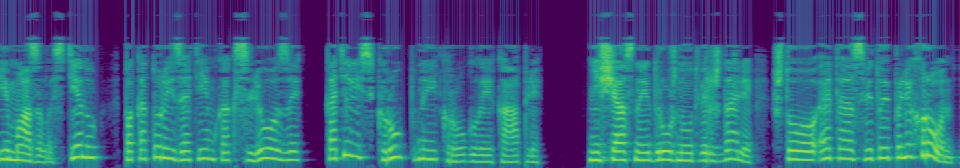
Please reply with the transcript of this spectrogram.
и мазало стену, по которой затем, как слезы, катились крупные круглые капли. Несчастные дружно утверждали, что это святой Полихрон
